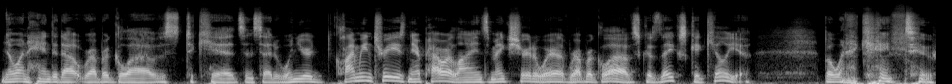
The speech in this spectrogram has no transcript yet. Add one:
No one handed out rubber gloves to kids and said, when you're climbing trees near power lines, make sure to wear rubber gloves because they could kill you. But when it came to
